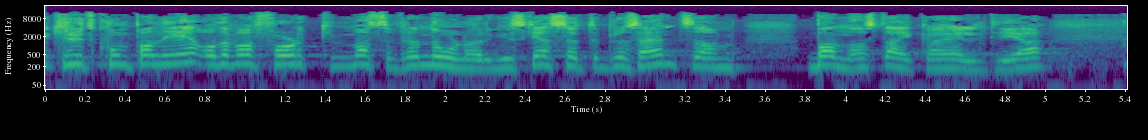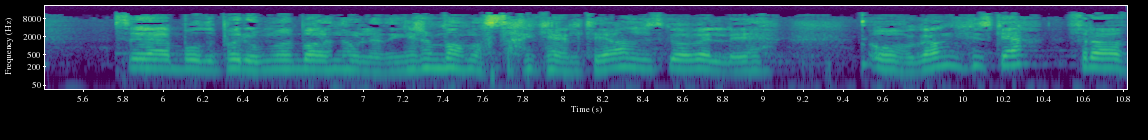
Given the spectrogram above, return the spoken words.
Rekruttkompaniet, og det var folk masse fra Nord-Norge, husker jeg, 70% som banna og steika hele tida. Så jeg bodde på rom med bare nordlendinger som banna og steika hele tida. Det skulle være veldig overgang, husker jeg. Fra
